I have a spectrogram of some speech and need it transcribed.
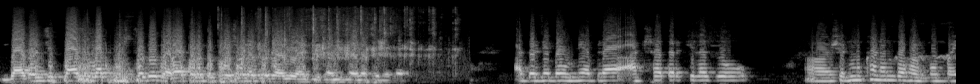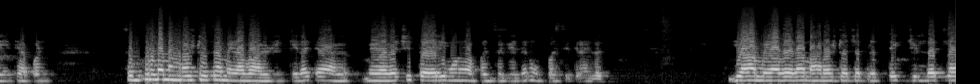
दादांची पाच लाख पुस्तकं घरापर्यंत पोहोचवण्याचं काम या ठिकाणी करण्यात येणार आहे. आदरणीय भाऊंनी आपल्या अठरा तारखेला जो षण्मुखानंद हॉल मुंबई इथे आपण संपूर्ण महाराष्ट्राचा मेळावा आयोजित केला. त्या मेळाव्याची तयारी म्हणून आपण सगळेजण उपस्थित राहिलो. या मेळाव्याला महाराष्ट्राच्या प्रत्येक जिल्ह्यातल्या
